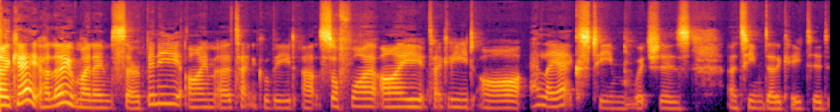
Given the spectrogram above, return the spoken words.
Okay, hello, my name's Sarah Binney. I'm a technical lead at Softwire. I tech lead our LAX team, which is a team dedicated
